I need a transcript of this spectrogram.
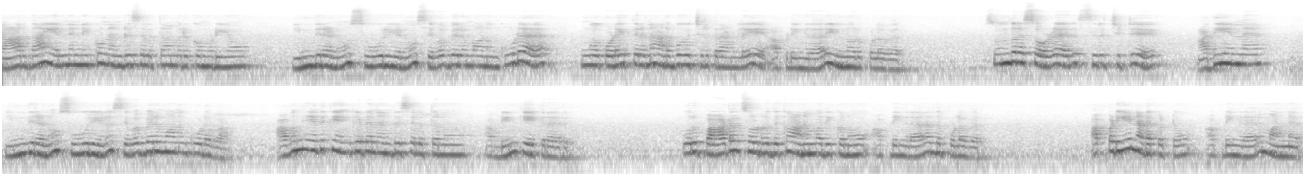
யார் தான் என்னென்னைக்கும் நன்றி செலுத்தாமல் இருக்க முடியும்? இந்திரனும் சூரியனும் சிவபெருமானும் கூட உங்கள் கொடைத்திறனை அனுபவிச்சிருக்கிறாங்களே அப்படிங்கிறாரு இன்னொரு புலவர். சுந்தர சோழர் சிரிச்சிட்டு அது என்ன? இந்திரனும் சூரியனும் சிவபெருமானும் கூடவா அவங்க எதுக்கு என்கிட்ட நன்றி செலுத்தணும்? அப்படின்னு கேட்குறாரு ஒரு பாடல் சொல்கிறதுக்கு அனுமதிக்கணும் அப்படிங்கிறாரு அந்த புலவர். அப்படியே நடக்கட்டும் அப்படிங்கிறாரு மன்னர்.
